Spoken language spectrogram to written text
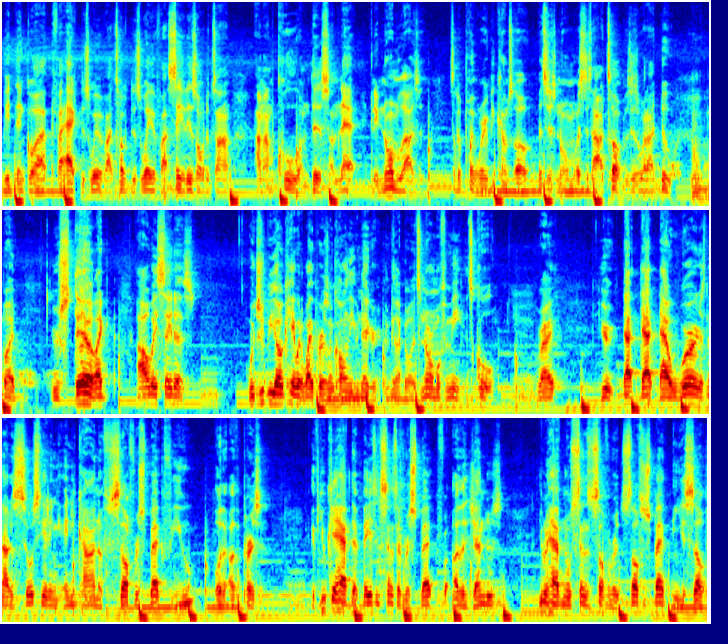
They think, oh, I- if I act this way, if I talk this way, if I say this all the time, I'm, I'm cool, I'm this, I'm that, and they normalize it to the point where it becomes, oh, this is normal, this is how I talk, this is what I do. Mm-hmm. But you're still like, I always say this: Would you be okay with a white person calling you nigger and be like, oh, it's normal for me, it's cool, right? You're that that that word is not associating any kind of self-respect for you or the other person. If you can't have that basic sense of respect for other genders, you don't have no sense of self self-respect in yourself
